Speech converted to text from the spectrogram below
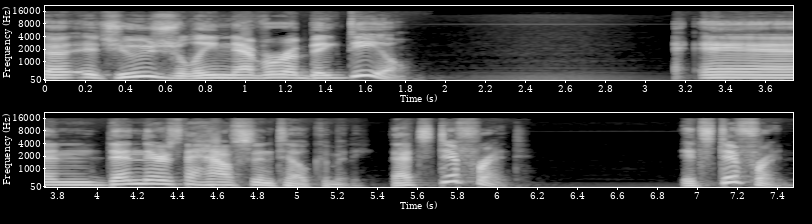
uh, it's usually never a big deal. And then there's the House Intel Committee. That's different. It's different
